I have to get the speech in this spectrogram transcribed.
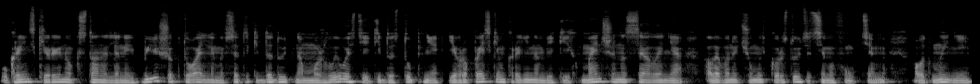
український ринок стане для них більш актуальним і все таки дадуть нам можливості, які доступні європейським країнам, в яких менше населення, але вони чомусь користуються цими функціями. А от ми ні.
